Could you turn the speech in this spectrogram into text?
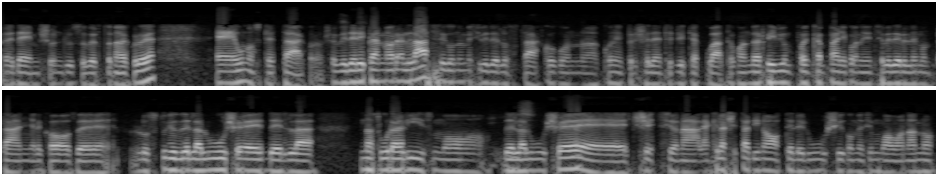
Redemption, giusto per tornare a quello che è. È uno spettacolo, cioè vedere i panorami là secondo me si vede lo stacco con, con, il precedente GTA 4, quando arrivi un po' in campagna, quando inizi a vedere le montagne, le cose, lo studio della luce, del, naturalismo della luce è eccezionale. Anche la città di notte, le luci, come si muovono, hanno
